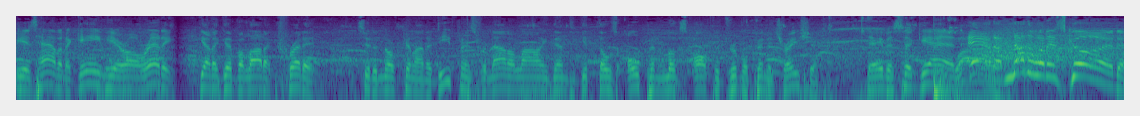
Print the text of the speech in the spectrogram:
is having a game here already. Got to give a lot of credit to the North Carolina defense for not allowing them to get those open looks off the dribble penetration. Davis again. Wow. And another one is good.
